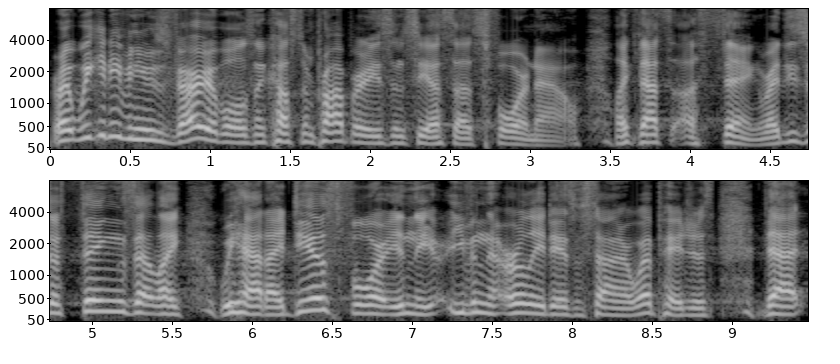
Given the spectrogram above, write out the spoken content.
Right? We can even use variables and custom properties in CSS4 now. Like that's a thing, right? These are things that like we had ideas for in the even the early days of styling our web pages that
